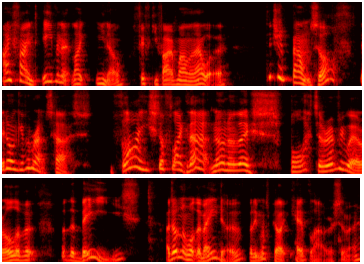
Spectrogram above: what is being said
I find even at like you know fifty-five mile an hour, they just bounce off. They don't give a rat's ass. Fly stuff like that. No, no, they splatter everywhere, all of it. But the bees, I don't know what they're made of, but it must be like Kevlar or something.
